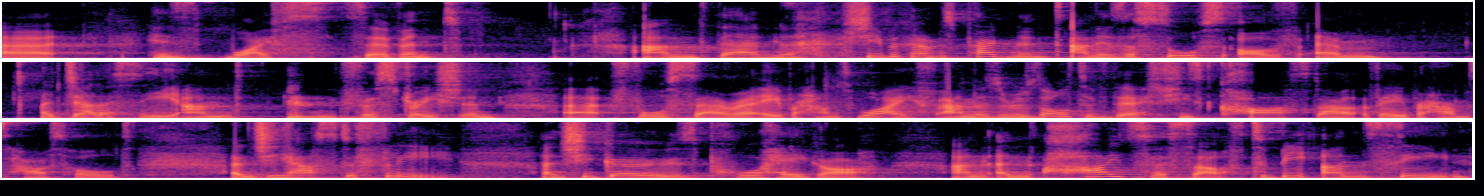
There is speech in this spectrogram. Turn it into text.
uh, his wife's servant, and then she becomes pregnant and is a source of um, a jealousy and frustration uh, for Sarah, Abraham's wife. And as a result of this, she's cast out of Abraham's household and she has to flee. And she goes, poor Hagar, and, and hides herself to be unseen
